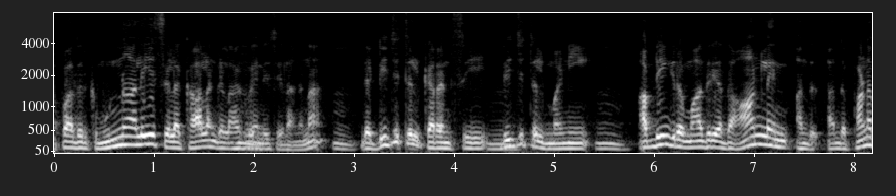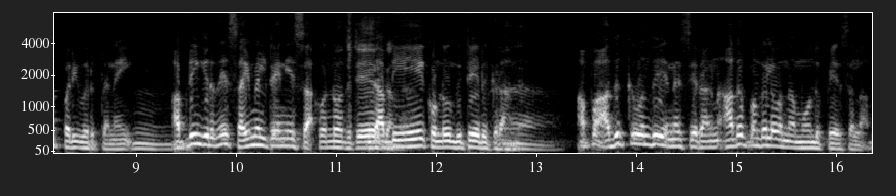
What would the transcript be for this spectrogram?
அப்ப அதற்கு முன்னாலேயே சில காலங்களாகவே என்ன செய்றாங்கன்னா இந்த டிஜிட்டல் கரன்சி டிஜிட்டல் மணி அப்படிங்கிற மாதிரி அந்த ஆன்லைன் அந்த அந்த பண பரிவர்த்தனை அப்படிங்கிறதே சைமல்டேனியஸா கொண்டு வந்துட்டே அப்படியே கொண்டு வந்துட்டே இருக்கிறாங்க. அப்ப அதுக்கு வந்து என்ன செய்றாங்கன்னா அதை முதல்ல வந்து நம்ம வந்து பேசலாம்.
